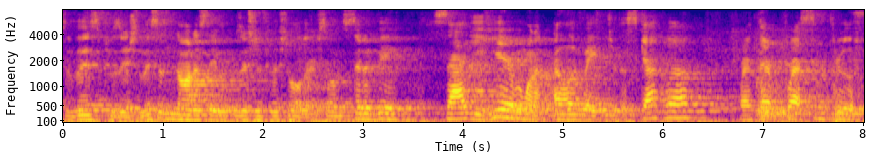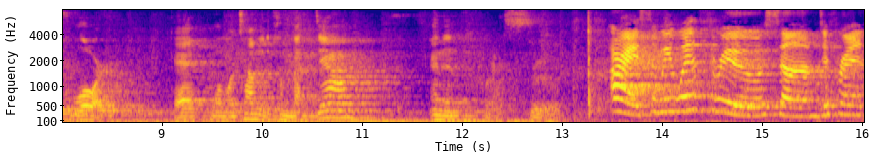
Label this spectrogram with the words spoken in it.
to this position. This is not a stable position for the shoulder. So instead of being saggy here, we wanna elevate to the scapula, right there, pressing through the floor. Okay, one more time, I'm gonna come back down and then press through. All right, so we went through some different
